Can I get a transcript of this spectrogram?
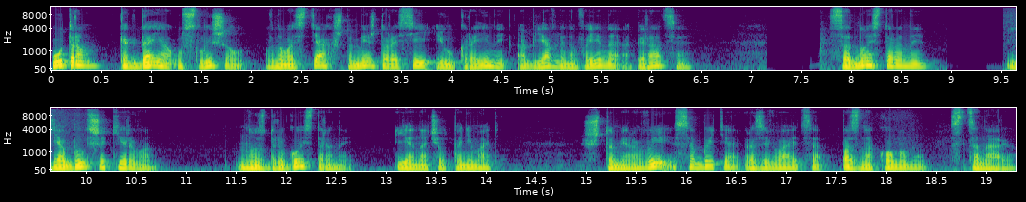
Утром, когда я услышал в новостях, что между Россией и Украиной объявлена военная операция, с одной стороны, я был шокирован, но с другой стороны, я начал понимать, что мировые события развиваются по знакомому сценарию.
